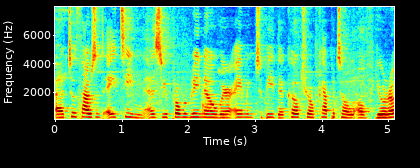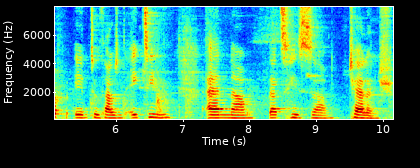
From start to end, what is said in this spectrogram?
uh, 2018. As you probably know, we're aiming to be the cultural capital of Europe in 2018, and um, that's his um, challenge.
